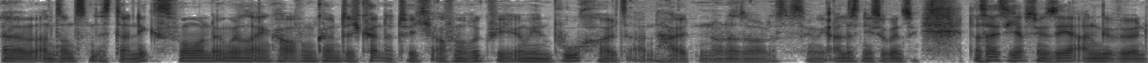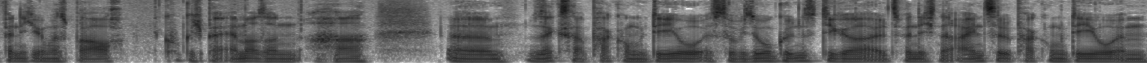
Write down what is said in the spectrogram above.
Äh, ansonsten ist da nichts, wo man irgendwas einkaufen könnte. Ich könnte natürlich auf dem Rückweg irgendwie ein Buchholz anhalten oder so. Das ist irgendwie alles nicht so günstig. Das heißt, ich habe es mir sehr angewöhnt, wenn ich irgendwas brauche, gucke ich bei Amazon, aha, äh, Sechser-Packung Deo ist sowieso günstiger, als wenn ich eine Einzelpackung Deo im,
